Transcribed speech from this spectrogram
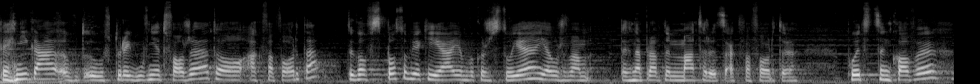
Technika, w której głównie tworzę, to aquaforta. Tylko w sposób, w jaki ja ją wykorzystuję, ja używam tak naprawdę matryc aquaforty. Płyt cynkowych,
